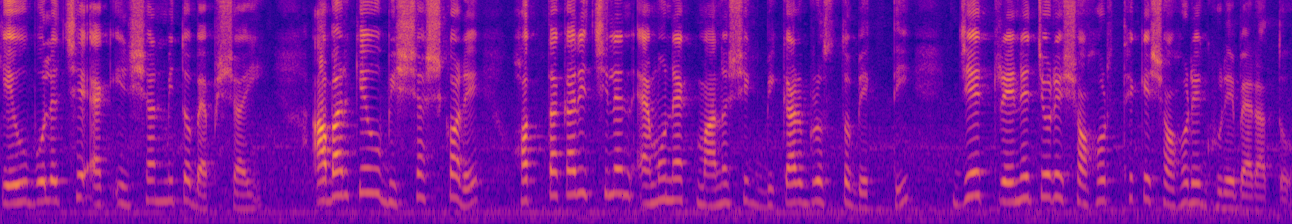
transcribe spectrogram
কেউ বলেছে এক ঈর্ষান্বিত ব্যবসায়ী। আবার কেউ বিশ্বাস করে, হত্যাকারী ছিলেন এমন এক মানসিক বিকারগ্রস্ত ব্যক্তি যে ট্রেনে চড়ে শহর থেকে শহরে ঘুরে বেড়াতো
